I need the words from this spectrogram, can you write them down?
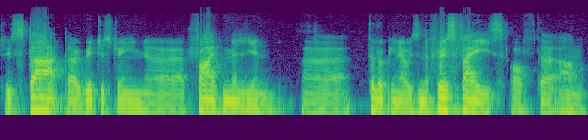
to start registering uh, 5 million Filipinos in the first phase of the um,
